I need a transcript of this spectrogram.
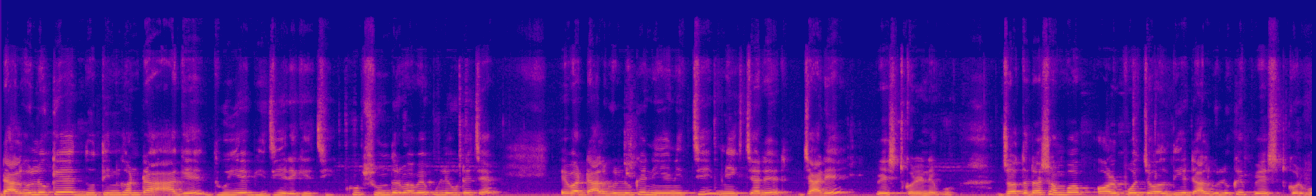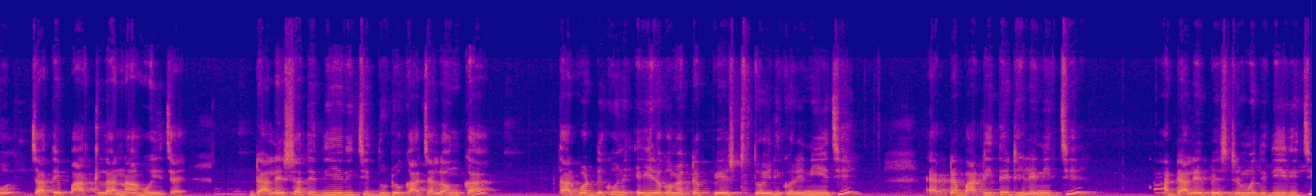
ডালগুলোকে দু তিন ঘণ্টা আগে ধুয়ে ভিজিয়ে রেখেছি। খুব সুন্দরভাবে ফুলে উঠেছে। এবার ডালগুলোকে নিয়ে নিচ্ছি মিক্সচারের জারে পেস্ট করে নেব। যতটা সম্ভব অল্প জল দিয়ে ডালগুলোকে পেস্ট করব যাতে পাতলা না হয়ে যায়। ডালের সাথে দিয়ে দিচ্ছি দুটো কাঁচা লঙ্কা তারপর দেখুন এই রকম একটা পেস্ট তৈরি করে নিয়েছি। একটা বাটিতে ঢেলে নিচ্ছি। আর ডালের পেস্টের মধ্যে দিয়ে দিচ্ছি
